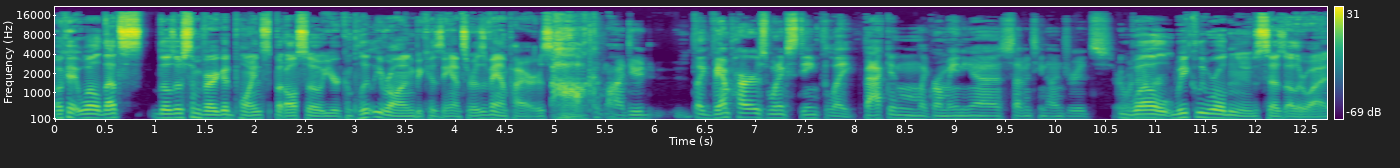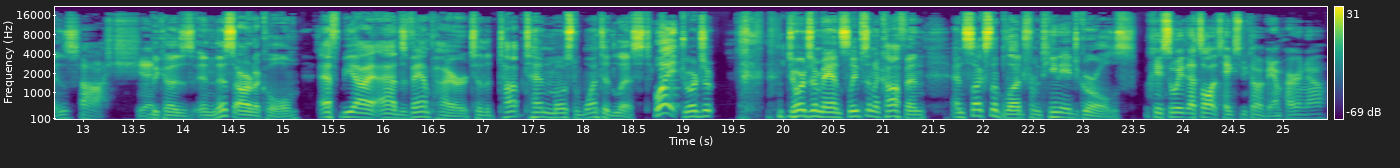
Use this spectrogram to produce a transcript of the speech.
Okay, well that's those are some very good points, but also you're completely wrong because the answer is vampires. Oh, come on, dude. Like vampires went extinct like back in like Romania, 1700s or whatever. Well, Weekly World News says otherwise. oh shit. Because in this article, FBI adds vampire to the top 10 most wanted list. what? Georgia Georgia man sleeps in a coffin and sucks the blood from teenage girls. Okay, so wait, that's all it takes to become a vampire now?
